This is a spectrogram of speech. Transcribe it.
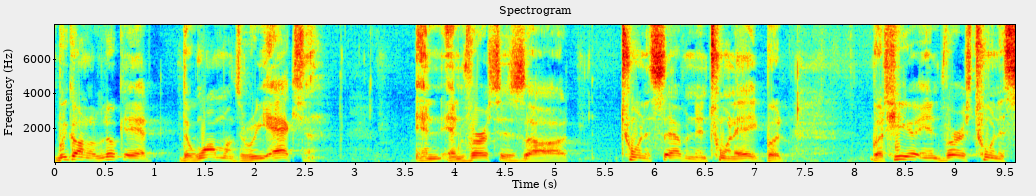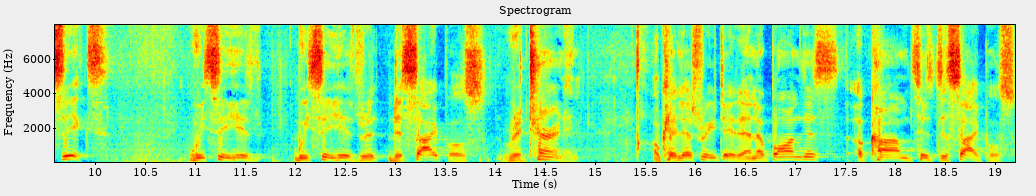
we're going to look at the woman's reaction in, in verses uh, 27 and 28. But, but here in verse 26, we see his, we see his re disciples returning Okay, let's read that. And upon this comes his disciples,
